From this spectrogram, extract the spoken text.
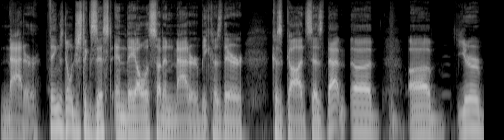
matter. Things don't just exist and they all of a sudden matter because they're because God says that uh uh you're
